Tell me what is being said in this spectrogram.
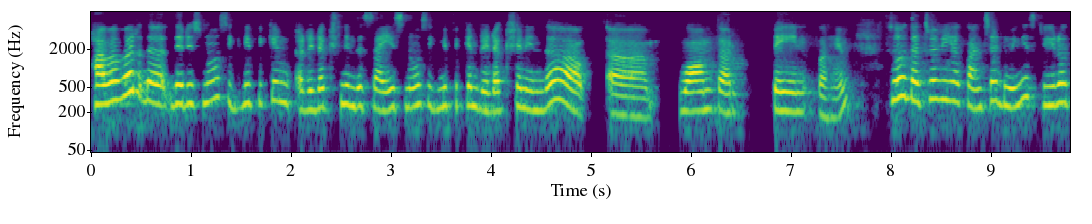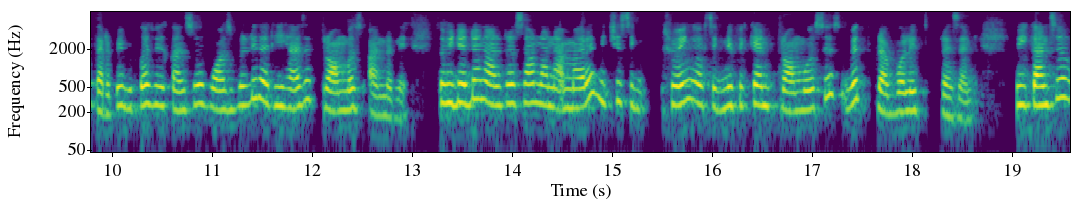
However, the, there is no significant reduction in the size, no significant reduction in the uh, warmth or pain for him. So that's why we have considered doing a sclerotherapy because we consider possibility that he has a thrombus underneath. So we did an ultrasound and MRI which is showing a significant thrombosis with phlebolith present. We consider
